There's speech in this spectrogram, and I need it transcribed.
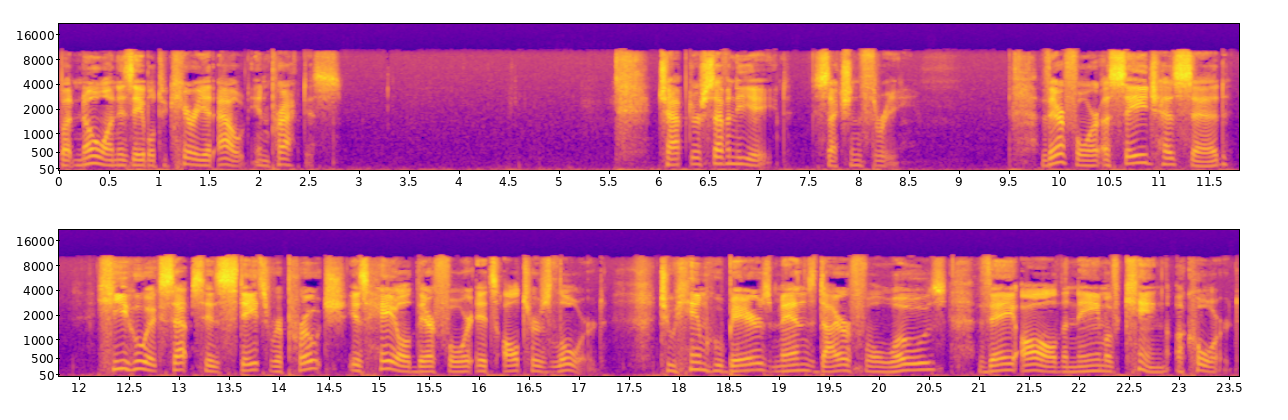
but no one is able to carry it out in practice. Chapter 78, section 3 Therefore a sage has said, he who accepts his state's reproach is hailed therefore its altar's lord. To him who bears men's direful woes, they all the name of king accord.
